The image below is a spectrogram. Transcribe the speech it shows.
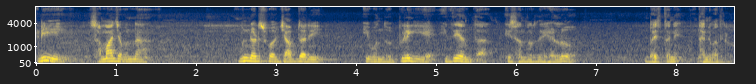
ಇಡೀ ಸಮಾಜವನ್ನು ಮುನ್ನಡೆಸುವ ಜವಾಬ್ದಾರಿ ಈ ಒಂದು ಪೀಳಿಗೆಗೆ ಇದೆ ಅಂತ ಈ ಸಂದರ್ಭದಲ್ಲಿ ಹೇಳಲು ಬಯಸ್ತೇನೆ. ಧನ್ಯವಾದಗಳು.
